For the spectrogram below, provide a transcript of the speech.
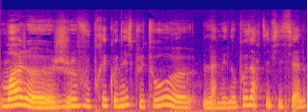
Moi, je, vous préconise plutôt euh, la ménopause artificielle.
